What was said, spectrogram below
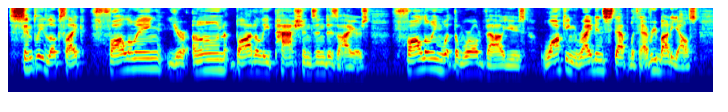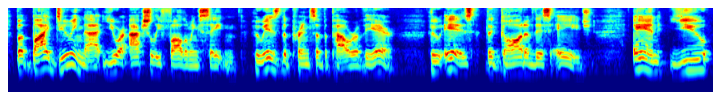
simply looks like following your own bodily passions and desires, following what the world values, walking right in step with everybody else. But by doing that, you are actually following Satan, who is the prince of the power of the air, who is the God of this age. And you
